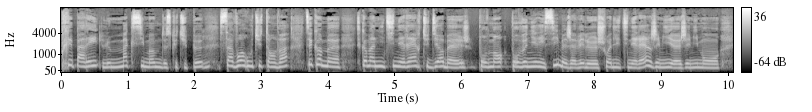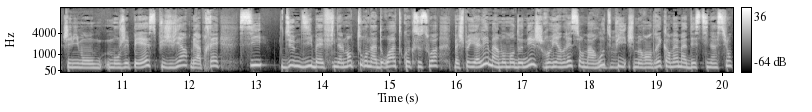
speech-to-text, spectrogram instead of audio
préparer le maximum de ce que tu peux, mm. savoir où tu t'en vas. C'est comme euh, c'est comme un itinéraire. Tu dis oh, ben pour pour venir ici, ben j'avais le choix de l'itinéraire. J'ai mis euh, j'ai mis mon j'ai mis mon mon GPS puis je viens. Mais après si Dieu me dit, ben, finalement, tourne à droite, quoi que ce soit, ben, je peux y aller, mais à un moment donné, je reviendrai sur ma route, mhm. puis je me rendrai quand même à destination.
